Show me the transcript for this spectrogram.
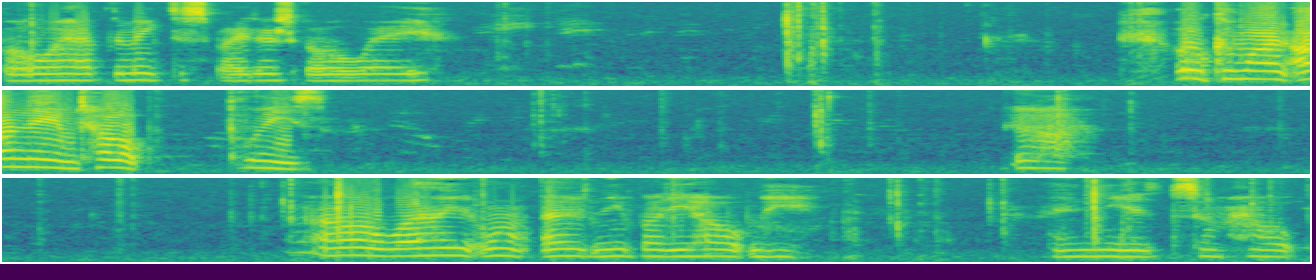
Oh, I have to make the spiders go away. Oh, come on, unnamed, help, please. Ugh. Oh, why won't anybody help me? I need some help.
